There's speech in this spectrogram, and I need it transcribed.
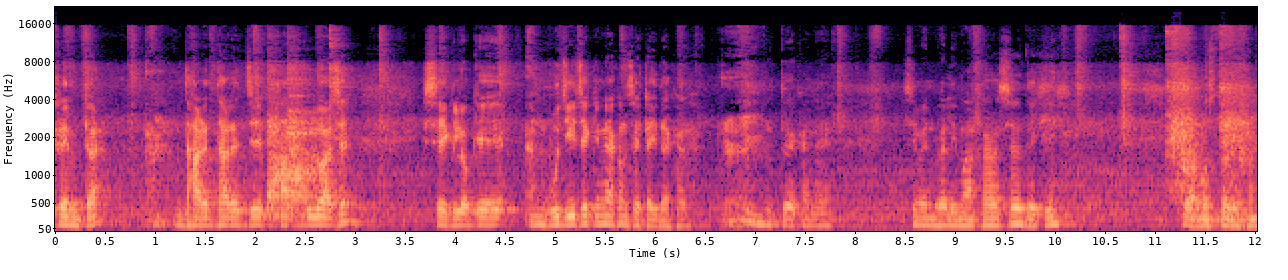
ফ্রেমটা ধারের ধারের যে ফাঁকগুলো আছে, সেগুলোকে বুঝিয়েছে কিনা এখন সেটাই দেখার। তো এখানে সিমেন্ট ভ্যালি মাখা আছে, দেখি। কি অবস্থা দেখুন।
